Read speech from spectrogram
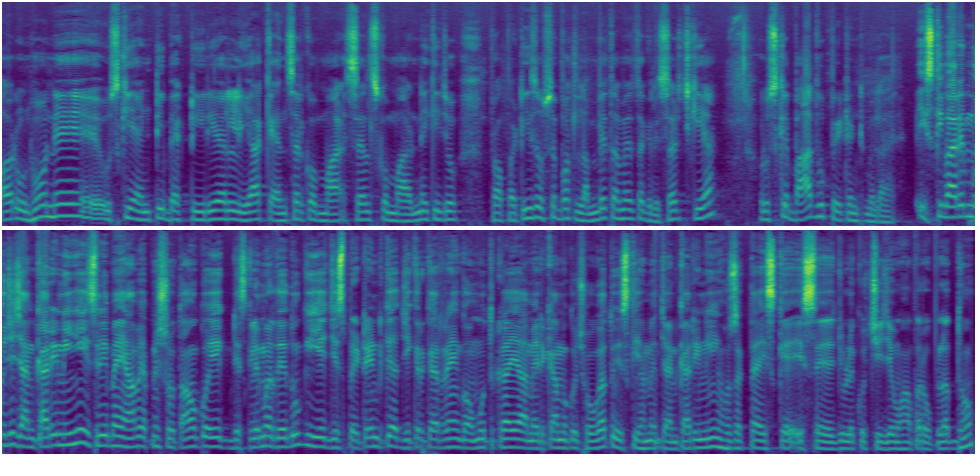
और उन्होंने उसकी एंटी बैक्टीरियल या कैंसर को मार सेल्स को मारने की जो प्रॉपर्टीज़ है उससे बहुत लंबे समय तक रिसर्च किया और उसके बाद वो पेटेंट मिला है। इसके बारे में मुझे जानकारी नहीं है इसलिए मैं यहाँ पे अपने श्रोताओं को एक डिस्क्लेमर दे दूँ कि ये जिस पेटेंट का ज़िक्र कर रहे हैं गौमूत्र का या अमेरिका में कुछ होगा तो इसकी हमें जानकारी नहीं हो सकता इसके इससे जुड़े कुछ चीज़ें वहाँ पर उपलब्ध हों।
